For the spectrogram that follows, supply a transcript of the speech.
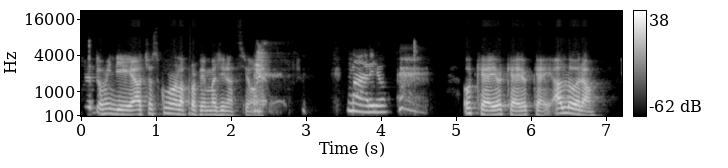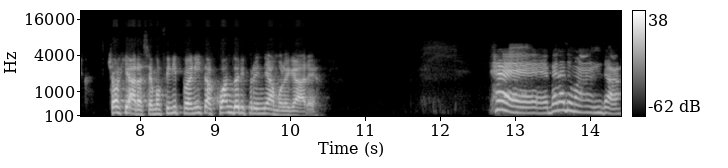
Certo, quindi a ciascuno la propria immaginazione. Mario. Ok, ok, ok. Allora, ciao Chiara, siamo Filippo e Anita, quando riprendiamo le gare? Eh, bella domanda.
